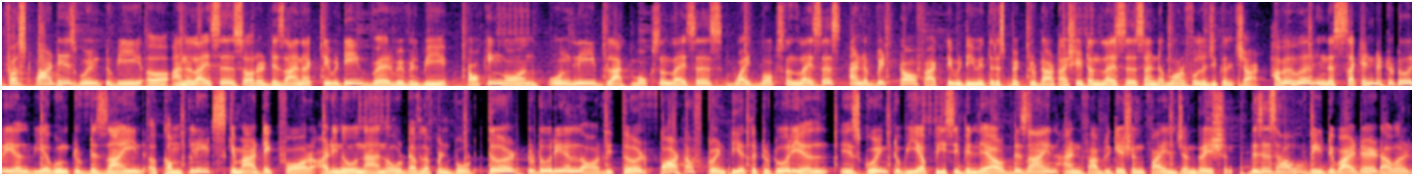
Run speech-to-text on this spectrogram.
First part is going to be a analysis or a design activity where we will be talking on only black box analysis, white box analysis and a bit of activity with respect to datasheet analysis and a morphological chart. However, in the second tutorial, we are going to design a complete schematic for Arduino Nano development board. Third tutorial or the third part of 20th tutorial is going to be a PCB layout design and fabrication file generation. This is how we divided our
